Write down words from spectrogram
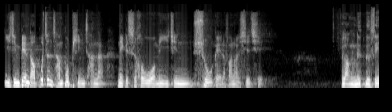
已经变到不正常不平常了，那个时候我们已经输给了烦恼习气。ลองนึกดูสิ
